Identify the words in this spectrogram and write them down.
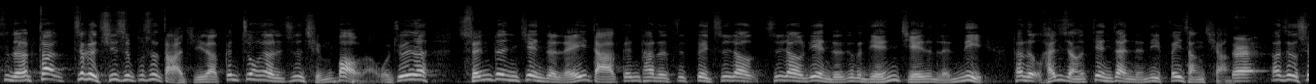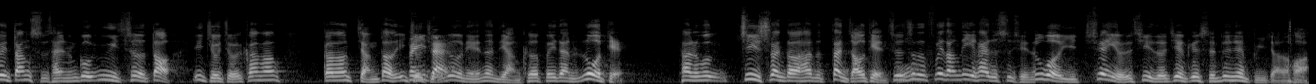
是的，但这个其实不是打击了，更重要的就是情报了。我觉得神盾舰的雷达跟它的这对资料资料链的这个连接的能力，它的还是讲的电站能力非常强。对，那这个所以当时才能够预测到一九九刚刚刚刚讲到的一九九六年的两颗飞弹的落点，它能够计算到它的弹着点，这是这个非常厉害的事情。如果以现有的基德舰跟神盾舰比较的话，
